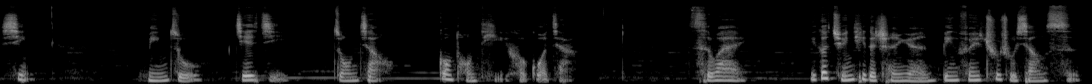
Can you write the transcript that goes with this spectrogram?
性、民族、阶级、宗教、共同体和国家。此外，一个群体的成员并非处处相似，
